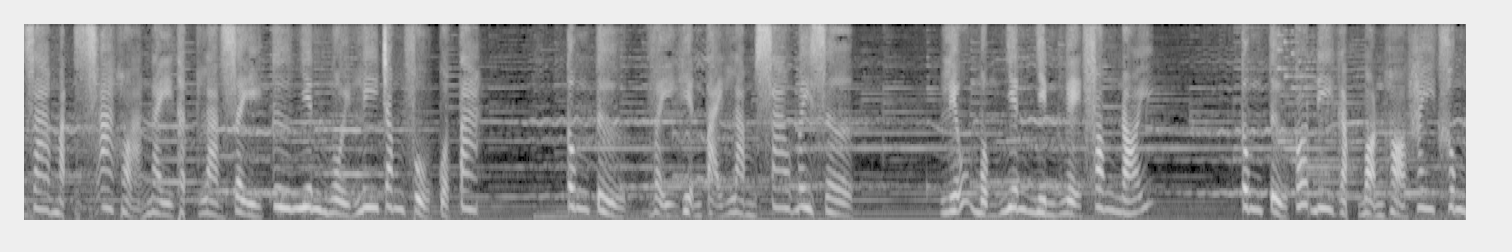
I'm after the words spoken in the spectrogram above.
Da mặt xa hỏa này thật là dày cư nhiên ngồi ly trong phủ của ta. Công tử, vậy hiện tại làm sao bây giờ? Liễu mộng nhiên nhìn nghệ phong nói. Công tử có đi gặp bọn họ hay không?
